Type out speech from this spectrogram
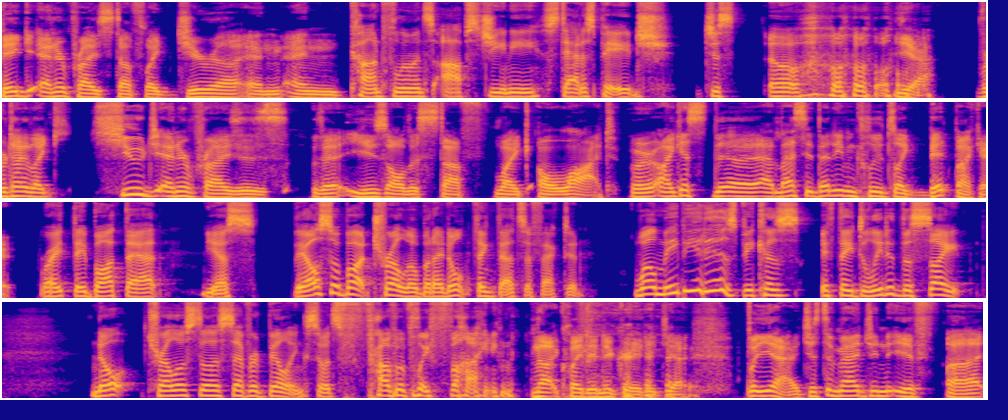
big enterprise stuff like Jira and and Confluence, Opsgenie, Status Page. Just oh yeah. We're talking like huge enterprises that use all this stuff like a lot. Or I guess the Atlassian that even includes like Bitbucket. Right? They bought that. Yes. They also bought Trello, but I don't think that's affected. Well, maybe it is because if they deleted the site, no, Trello still has separate billing, so it's probably fine. Not quite integrated yet. But yeah, just imagine if uh,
